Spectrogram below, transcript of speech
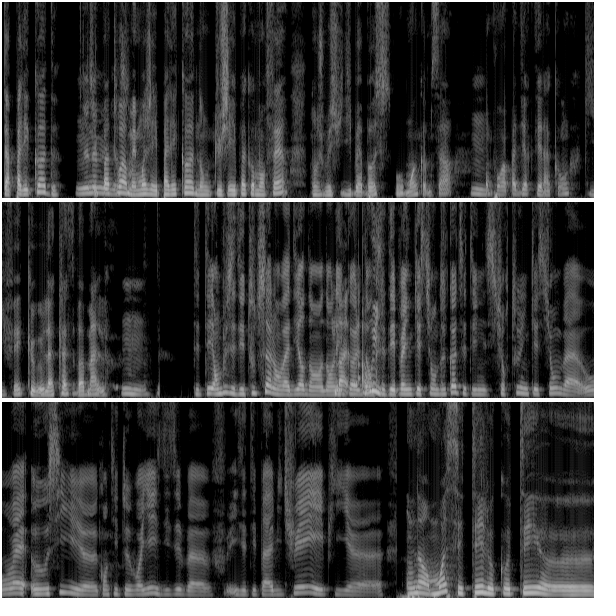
t'as pas les codes. C'est pas toi, sûr. mais moi j'avais pas les codes, donc je savais pas comment faire. Donc je me suis dit, bah boss, au moins comme ça, Mhm. on pourra pas dire que t'es la cancre qui fait que la classe va mal. T'étais, en plus, t'étais toute seule, on va dire, dans, dans Bah, l'école. ah donc, oui. c'était pas une question de code, c'était surtout une question, bah, ouais, eux aussi, euh, quand ils te voyaient, ils se disaient, bah, ils étaient pas habitués, et puis, euh, Non, moi c'était le côté euh,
